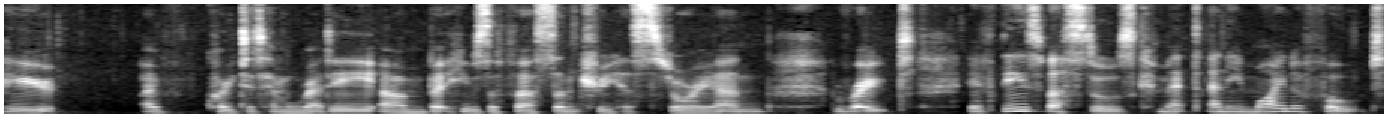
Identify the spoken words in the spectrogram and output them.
who I've quoted him already, um, but he was a first century historian, wrote If these Vestals commit any minor fault,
